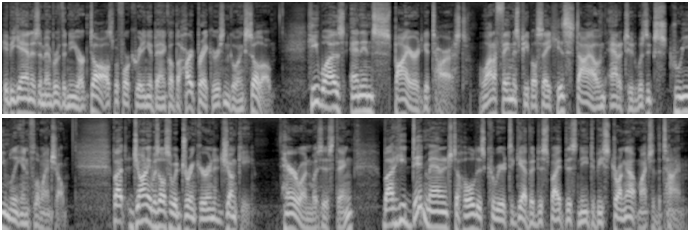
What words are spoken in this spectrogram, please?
He began as a member of the New York Dolls before creating a band called the Heartbreakers and going solo. He was an inspired guitarist. A lot of famous people say his style and attitude was extremely influential. But Johnny was also a drinker and a junkie. Heroin was his thing, but he did manage to hold his career together despite this need to be strung out much of the time.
